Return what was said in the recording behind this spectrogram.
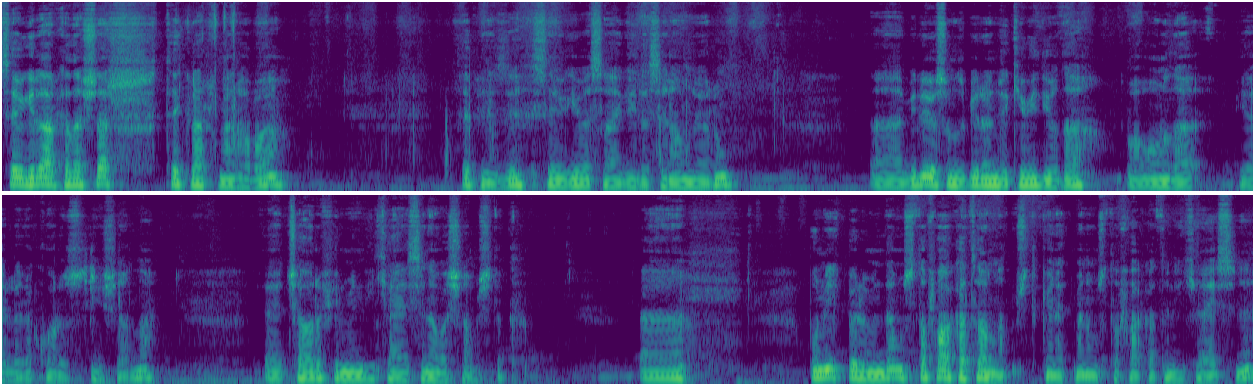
Sevgili arkadaşlar, tekrar merhaba. Hepinizi sevgi ve saygıyla selamlıyorum. Ee, biliyorsunuz bir önceki videoda, onu da bir yerlere koruz inşallah. Ee, Çağrı filminin hikayesine başlamıştık. Ee, bunun ilk bölümünde Mustafa Akat'ı anlatmıştık. Yönetmeni Mustafa Akat'ın hikayesini.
